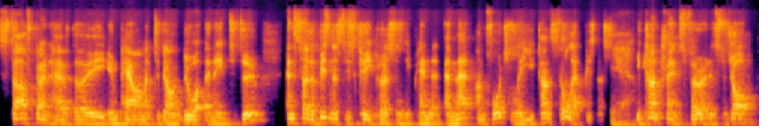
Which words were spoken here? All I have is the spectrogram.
Staff don't have the empowerment to go and do what they need to do. And so the business is key person dependent. And that, unfortunately, you can't sell that business. Yeah. You can't transfer it. It's a job.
